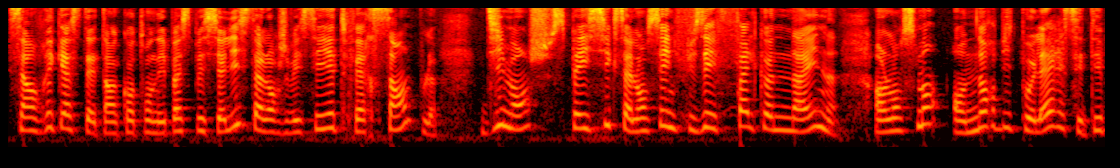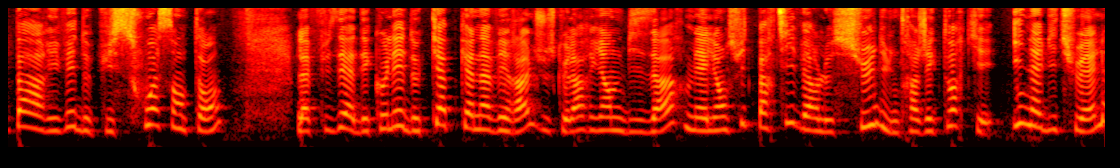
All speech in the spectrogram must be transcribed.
C'est un vrai casse-tête hein, quand on n'est pas spécialiste, alors je vais essayer de faire simple. Dimanche, SpaceX a lancé une fusée Falcon 9, un lancement en orbite polaire et c'était pas arrivé depuis 60 ans. La fusée a décollé de Cap Canaveral, jusque-là rien de bizarre, mais elle est ensuite partie vers le sud, une trajectoire qui est inhabituelle.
